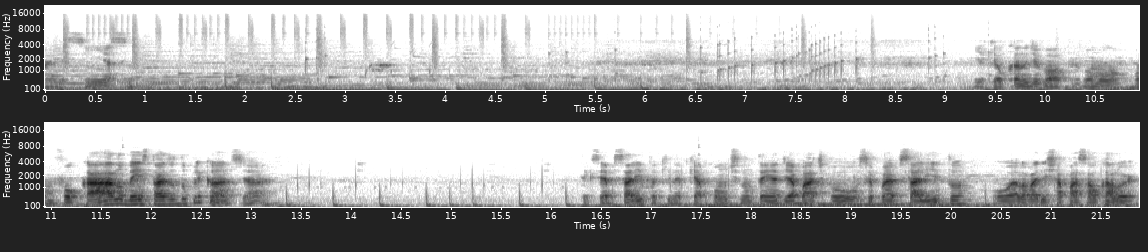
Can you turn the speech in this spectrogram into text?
Aí assim e assim. E aqui é o cano de volta. Vamos, vamos focar no bem-estar dos duplicantes já. Tem que ser absalito aqui, né? Porque a ponte não tem a diabática. Ou você põe absalito, ou ela vai deixar passar o calor.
